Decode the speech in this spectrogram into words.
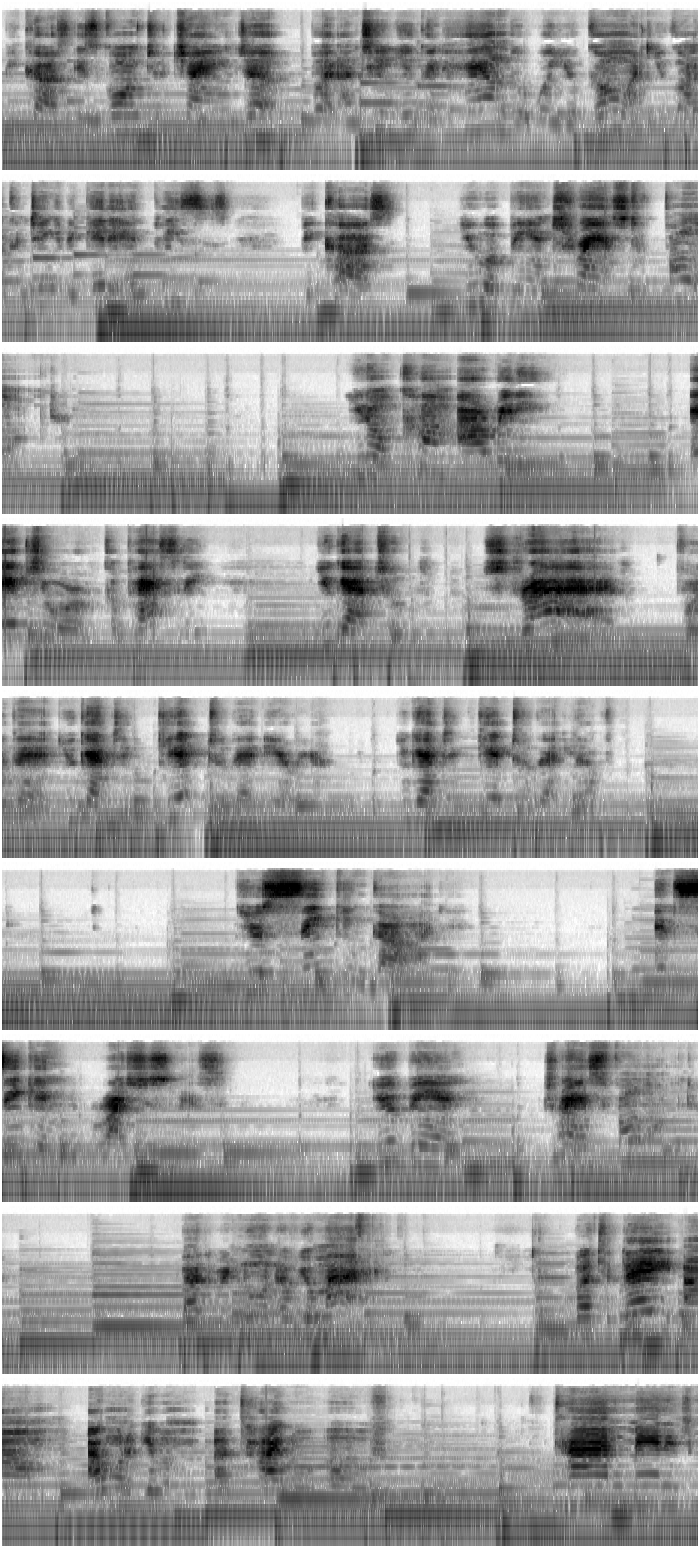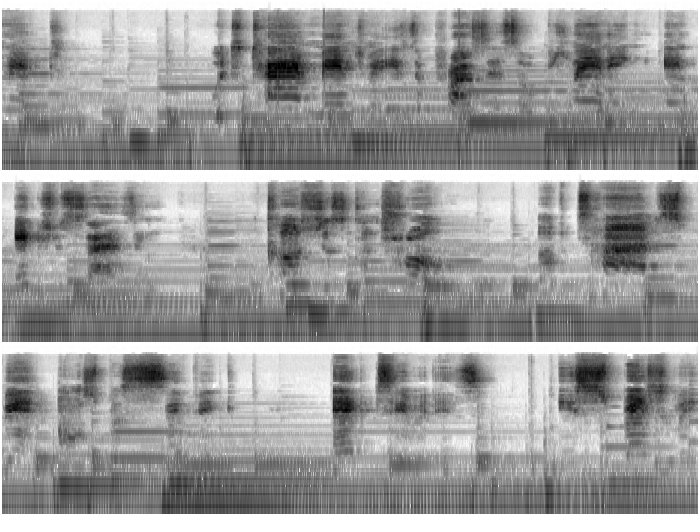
because it's going to change up. But until you can handle where you're going, you're going to continue to get it in pieces because you are being transformed. You don't come already at your capacity. You got to strive for that. You got to get to that area. You got to get to that level. You're seeking God and seeking righteousness. You're being transformed by the renewing of your mind. But today, um, I want to give a, a title of time management which time management is the process of planning and exercising conscious control of time spent on specific activities, especially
